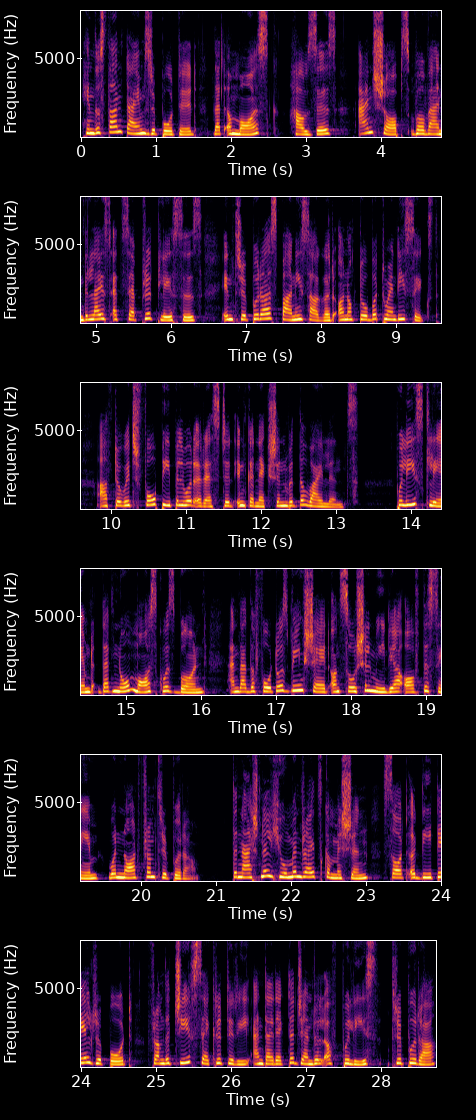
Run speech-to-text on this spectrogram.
Hindustan Times reported that a mosque, houses, and shops were vandalized at separate places in Tripura's Panisagar on October 26th, after which four people were arrested in connection with the violence. Police claimed that no mosque was burned and that the photos being shared on social media of the same were not from Tripura. The National Human Rights Commission sought a detailed report from the Chief Secretary and Director General of Police, Tripura,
